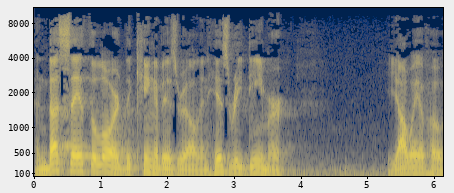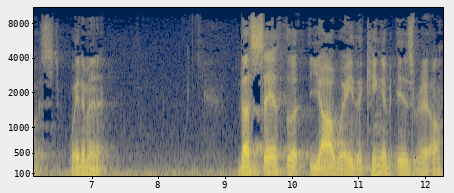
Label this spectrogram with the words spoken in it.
And thus saith the Lord, the King of Israel, and his Redeemer, Yahweh of hosts. Wait a minute. Thus saith the Yahweh, the King of Israel,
